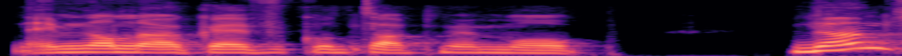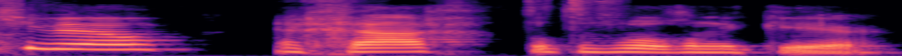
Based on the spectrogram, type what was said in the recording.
Neem dan ook even contact met me op. Dankjewel en graag tot de volgende keer.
